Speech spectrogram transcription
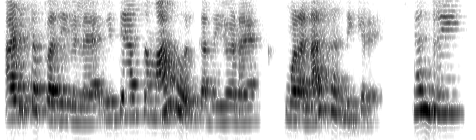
அடுத்த பதிவுல வித்தியாசமான ஒரு கதையோட உங்களை நான் சந்திக்கிறேன். நன்றி.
